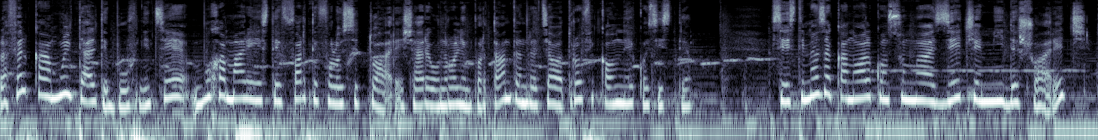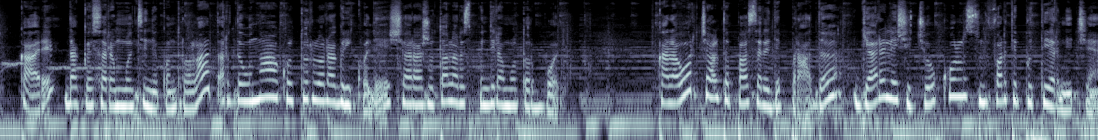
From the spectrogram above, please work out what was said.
La fel ca multe alte bufnițe, buha mare este foarte folositoare și are un rol important în rețeaua trofică a unui ecosistem. Se estimează că anual consumă 10.000 de șoareci, care, dacă s-ar înmulți necontrolat, ar dăuna culturilor agricole și ar ajuta la răspândirea multor boli. Ca la orice altă pasăre de pradă, ghearele și ciocul sunt foarte puternice,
